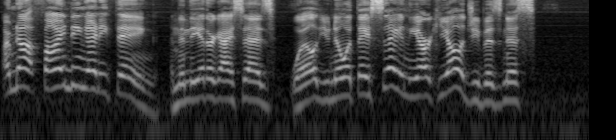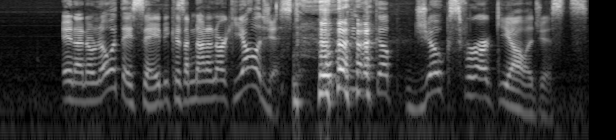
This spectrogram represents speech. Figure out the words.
I'm not finding anything. And then the other guy says, Well, you know what they say in the archaeology business. And I don't know what they say because I'm not an archaeologist. Me look up jokes for archaeologists.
